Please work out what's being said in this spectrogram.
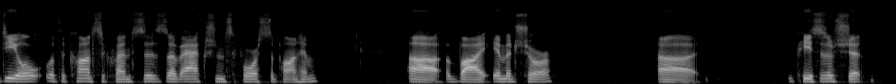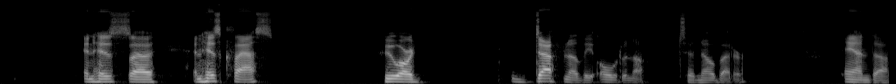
deal with the consequences of actions forced upon him uh, by immature uh, pieces of shit in his uh, in his class who are definitely old enough to know better, and uh,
